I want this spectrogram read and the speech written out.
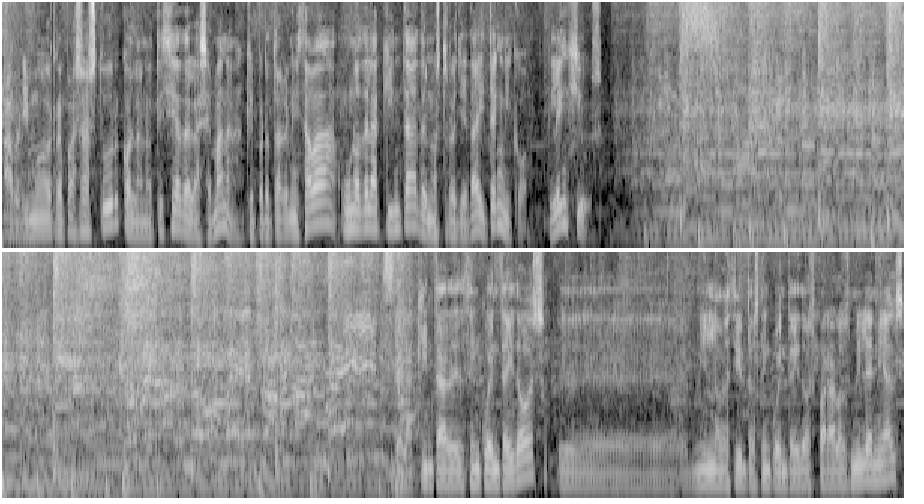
Abrimos Repasas Tour con la noticia de la semana, que protagonizaba uno de la quinta de nuestro Jedi técnico, Glenn Hughes. Quinta del 52, 1952 eh, para los millennials,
